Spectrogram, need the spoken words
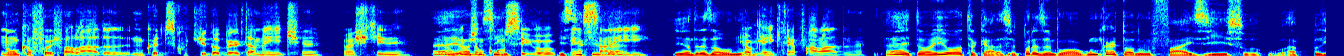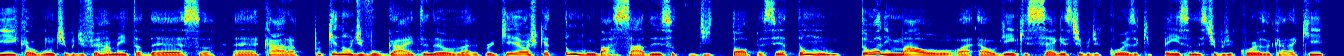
nunca foi falado, nunca discutido abertamente, né? Eu acho que não, eu acho não assim, consigo pensar tiver- em, E Andrezão, em alguém que tenha falado, né? É, então aí outra, cara. Se, por exemplo, algum cartódromo faz isso, aplica algum tipo de ferramenta dessa, é, cara, por que não divulgar, entendeu, velho? Porque eu acho que é tão embaçado isso de top, assim, é tão. Tão animal alguém que segue esse tipo de coisa, que pensa nesse tipo de coisa, cara, que,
